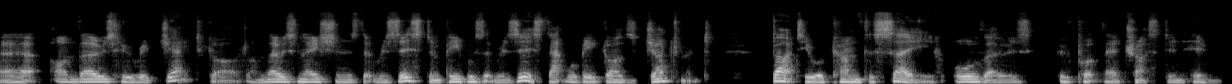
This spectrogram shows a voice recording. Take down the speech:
uh, on those who reject God, on those nations that resist and peoples that resist. That will be God's judgment. But he will come to save all those who put their trust in him.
